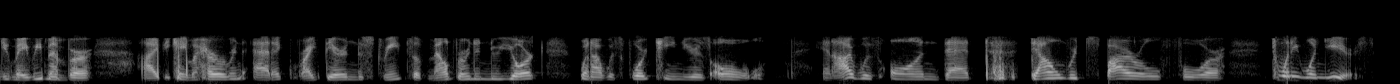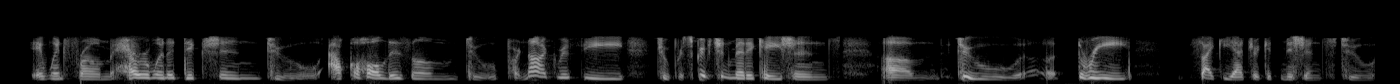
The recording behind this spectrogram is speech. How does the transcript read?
You may remember I became a heroin addict right there in the streets of Mount Vernon, New York when I was 14 years old. And I was on that downward spiral for 21 years. It went from heroin addiction to alcoholism to pornography to prescription medications um, to uh, three psychiatric admissions to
